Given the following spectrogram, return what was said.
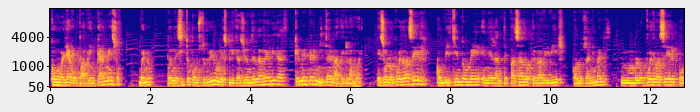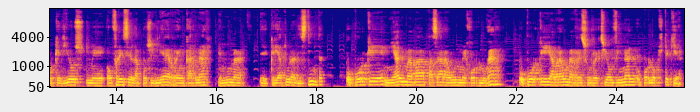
¿Cómo le hago para brincarme eso? Bueno, pues necesito construir una explicación de la realidad que me permita evadir la muerte. Eso lo puedo hacer convirtiéndome en el antepasado que va a vivir con los animales. Mm, Lo puedo hacer porque Dios me ofrece la posibilidad de reencarnar en una eh, criatura distinta, o porque mi alma va a pasar a un mejor lugar, o porque habrá una resurrección final, o por lo que usted quiera.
